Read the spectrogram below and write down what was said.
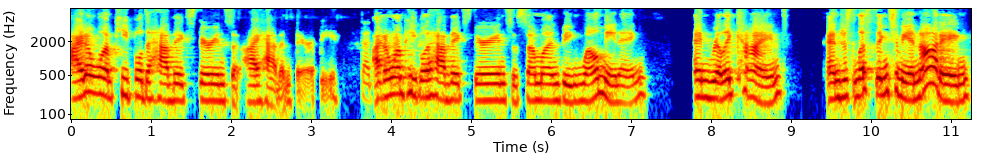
I don't want people to have the experience that I had in therapy. That's I don't want people to have the experience of someone being well meaning and really kind and just listening to me and nodding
